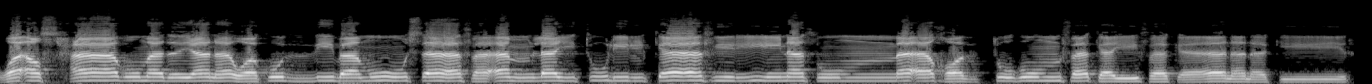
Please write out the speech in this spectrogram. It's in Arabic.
وَأَصْحَابُ مَدْيَنَ ۖ وَكُذِّبَ مُوسَىٰ فَأَمْلَيْتُ لِلْكَافِرِينَ ثُمَّ أَخَذْتُهُمْ ۖ فَكَيْفَ كَانَ نَكِيرِ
